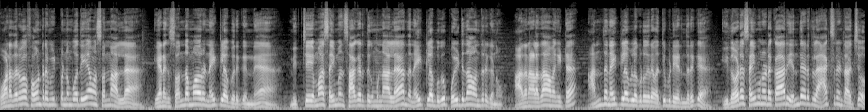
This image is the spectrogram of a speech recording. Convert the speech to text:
போன தடவை ஃபவுண்டரை மீட் பண்ணும்போதே அவன் சொன்னான்ல எனக்கு சொந்தமாக ஒரு நைட் கிளப் இருக்குன்னு. நிச்சயமாக சைமன் சாகிறதுக்கு முன்னால் அந்த நைட் கிளப்புக்கு போயிட்டு தான் வந்திருக்கணும். அதனால தான் அவன்கிட்ட அந்த நைட் கிளப்பில் கொடுக்குற வத்திப்படி இருந்திருக்கு. இதோட சைமனோட கார் எந்த இடத்துல ஆக்சிடென்ட் ஆச்சோ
